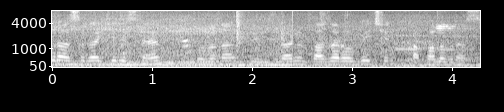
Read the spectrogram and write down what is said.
burası da kiliste bulunan kuyumcuların pazar olduğu için kapalı burası.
